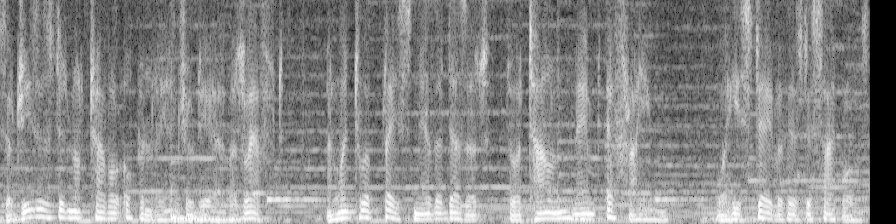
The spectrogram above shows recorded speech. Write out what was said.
So Jesus did not travel openly in Judea, but left and went to a place near the desert, to a town named Ephraim, where he stayed with his disciples.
